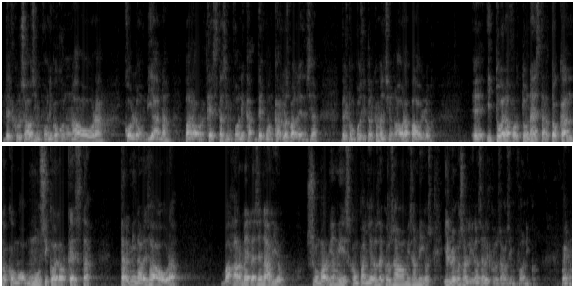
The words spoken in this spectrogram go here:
del Cruzado Sinfónico con una obra colombiana para orquesta sinfónica de Juan Carlos Valencia, del compositor que mencionó ahora Pablo, eh, y tuve la fortuna de estar tocando como músico de la orquesta, terminar esa obra bajarme del escenario, sumarme a mis compañeros de cruzado, a mis amigos, y luego salir a hacer el cruzado sinfónico. Bueno,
